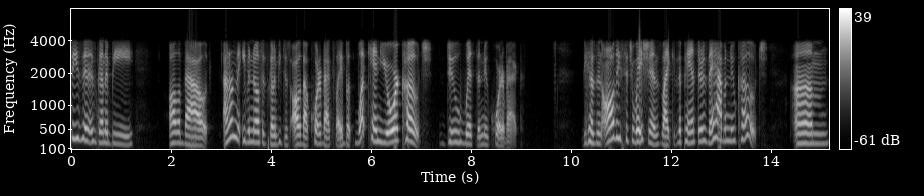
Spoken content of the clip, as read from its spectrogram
season is going to be all about I don't even know if it's going to be just all about quarterback play, but what can your coach do with the new quarterback? Because in all these situations, like the Panthers, they have a new coach. Um,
